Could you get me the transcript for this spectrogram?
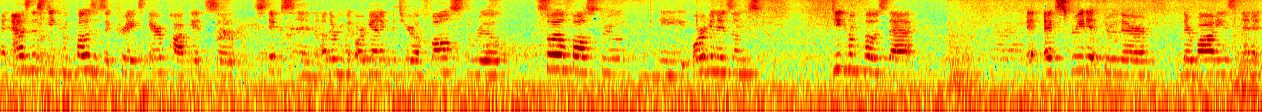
And as this decomposes, it creates air pockets, so sticks and other organic material falls through, soil falls through, the organisms decompose that, excrete it through their, their bodies, and it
